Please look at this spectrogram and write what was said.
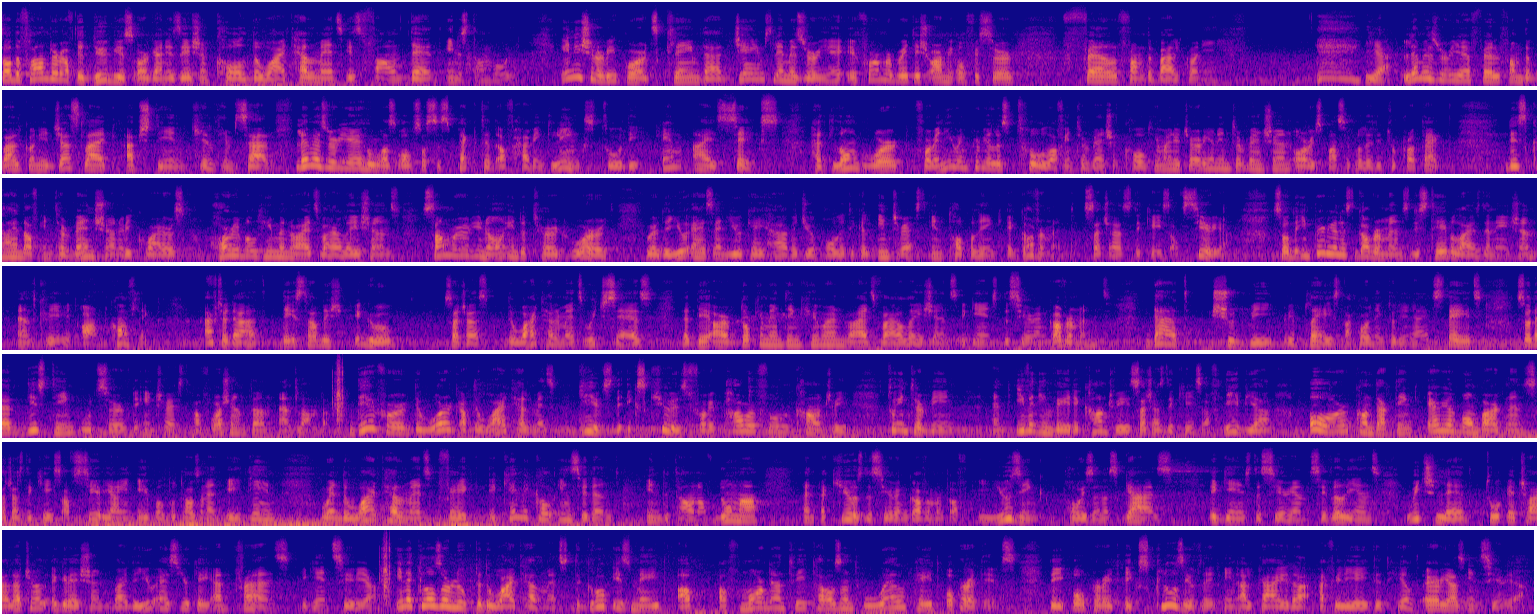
So the founder of the dubious organization called the White Helmets is found dead in Istanbul. Initial reports claim that James Le Mesurier, a former British Army officer, fell from the balcony. Yeah, Le Mesurier fell from the balcony just like Epstein killed himself. Le Mesurier, who was also suspected of having links to the MI6, had long worked for a new imperialist tool of intervention called humanitarian intervention or responsibility to protect. This kind of intervention requires horrible human rights violations somewhere, you know, in the third world, where the US and UK have a geopolitical interest in toppling a government, such as the case of Syria. So the imperialist governments destabilize the nation and create armed conflict. After that, they establish a group such as the White Helmets, which says that they are documenting human rights violations against the Syrian government. That should be replaced, according to the United States, so that this thing would serve the interest of Washington and London. Therefore, the work of the White Helmets gives the excuse for a powerful country to intervene and even invade a country, such as the case of Libya, or conducting aerial bombardments, such as the case of Syria in April 2018, when the White Helmets faked a chemical incident in the town of Douma and accused the Syrian government of using poisonous gas against the Syrian civilians, which led to a trilateral aggression by the US, UK, and France against Syria. In a closer look to the White Helmets, the group is made up of more than 3,000 well-paid operatives. They operate exclusively in Al-Qaeda affiliated held areas in Syria.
